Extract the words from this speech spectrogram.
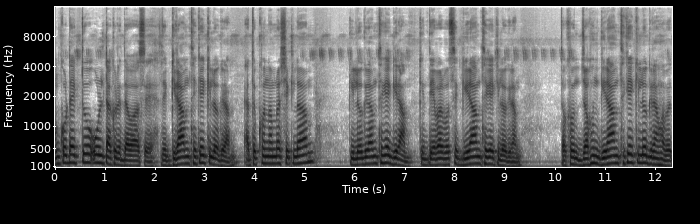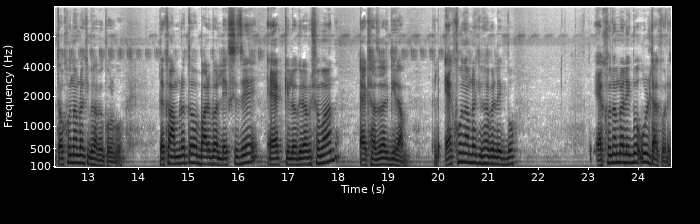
অঙ্কটা একটু উল্টা করে দেওয়া আছে, যে গ্রাম থেকে কিলোগ্রাম। এতক্ষণ আমরা শিখলাম কিলোগ্রাম থেকে গ্রাম, কিন্তু এবার বলছে গ্রাম থেকে কিলোগ্রাম। তখন যখন গ্রাম থেকে কিলোগ্রাম হবে, তখন আমরা কীভাবে করব। দেখো, আমরা তো বারবার লিখছি যে এক কিলোগ্রাম সমান এক হাজার গ্রাম। তাহলে এখন আমরা কীভাবে লিখব? এখন আমরা লিখব উল্টা করে।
